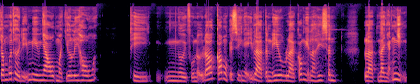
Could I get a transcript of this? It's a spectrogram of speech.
trong cái thời điểm yêu nhau mà chưa ly hôn á thì người phụ nữ đó có một cái suy nghĩ là tình yêu là có nghĩa là hy sinh, là là nhẫn nhịn.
